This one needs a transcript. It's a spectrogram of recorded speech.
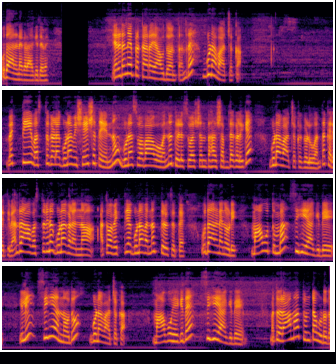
ಉದಾಹರಣೆಗಳಾಗಿದ್ದಾವೆ. ಎರಡನೇ ಪ್ರಕಾರ ಯಾವುದು ಅಂತಂದರೆ ಗುಣವಾಚಕ. ವ್ಯಕ್ತಿ ವಸ್ತುಗಳ ಗುಣವಿಶೇಷತೆಯನ್ನು ಗುಣ ಸ್ವಭಾವವನ್ನು ತಿಳಿಸುವಂತಹ ಶಬ್ದಗಳಿಗೆ ಗುಣವಾಚಕಗಳು ಅಂತ ಕರಿತೀವಿ. ಅಂದರೆ ಆ ವಸ್ತುವಿನ ಗುಣಗಳನ್ನು ಅಥವಾ ವ್ಯಕ್ತಿಯ ಗುಣವನ್ನು ತಿಳಿಸುತ್ತೆ. ಉದಾಹರಣೆ ನೋಡಿ, ಮಾವು ತುಂಬ ಸಿಹಿಯಾಗಿದೆ. ಇಲ್ಲಿ ಸಿಹಿ ಅನ್ನೋದು ಗುಣವಾಚಕ. ಮಾವು ಹೇಗಿದೆ? ಸಿಹಿಯಾಗಿದೆ. ಮತ್ತು ರಾಮ ತುಂಟ ಹುಡುಗ.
